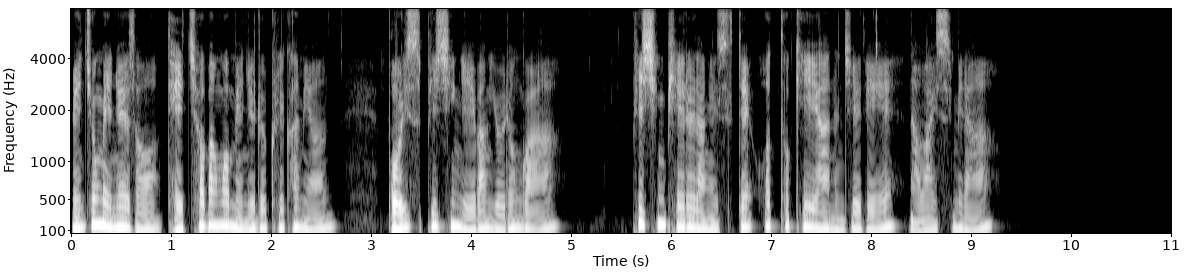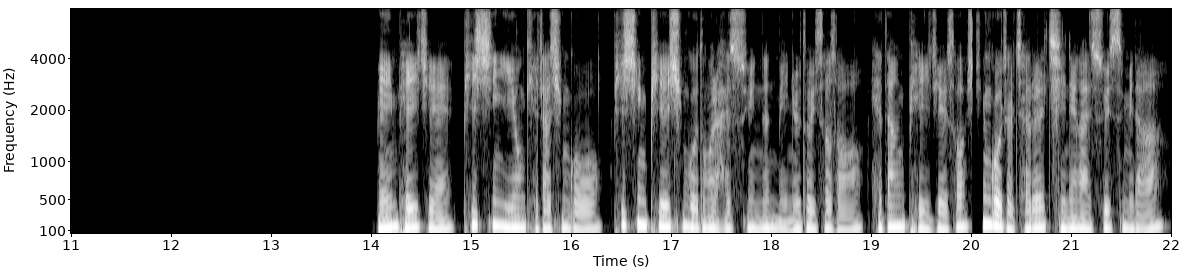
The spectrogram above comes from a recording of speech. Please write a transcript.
왼쪽 메뉴에서 대처 방법 메뉴를 클릭하면 보이스피싱 예방 요령과 피싱 피해를 당했을 때 어떻게 해야 하는지에 대해 나와 있습니다. 메인 페이지에 피싱 이용 계좌 신고, 피싱 피해 신고 등을 할 수 있는 메뉴도 있어서 해당 페이지에서 신고 절차를 진행할 수 있습니다.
